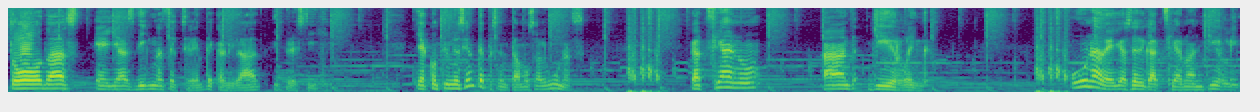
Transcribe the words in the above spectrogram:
todas ellas dignas de excelente calidad y prestigio. Y a continuación te presentamos algunas. Gaziano and Girling una de ellas es Gaziano and Girling,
